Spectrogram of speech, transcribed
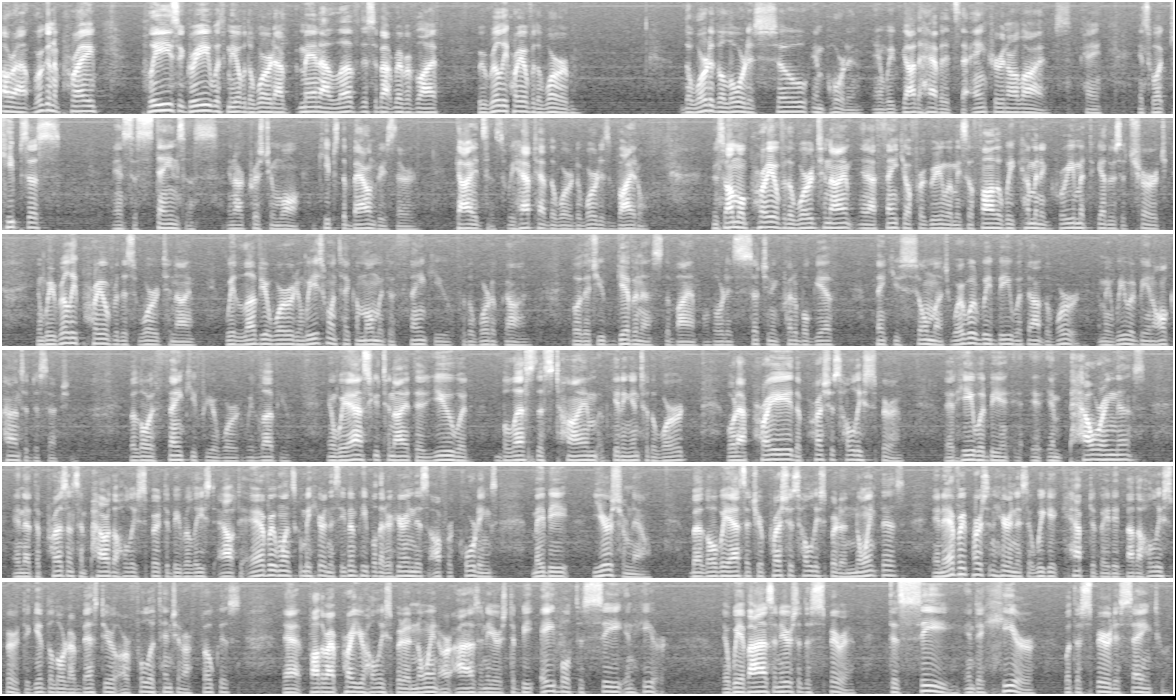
All right, we're going to pray. Please agree with me over the word. I, man, I love this about River of Life. We really pray over the word. The word of the Lord is so important, and we've got to have it. It's the anchor in our lives, okay? It's what keeps us and sustains us in our Christian walk. It keeps the boundaries there, guides us. We have to have the word. The word is vital. And so I'm going to pray over the word tonight, and I thank y'all for agreeing with me. So, Father, we come in agreement together as a church, and we really pray over this word tonight. We love your word, and we just want to take a moment to thank you for the word of God. Lord, that you've given us the Bible. Lord, it's such an incredible gift. Thank you so much. Where would we be without the word? I mean, we would be in all kinds of deception. But Lord, thank you for your word. We love you. And we ask you tonight that you would bless this time of getting into the word. Lord, I pray the precious Holy Spirit that he would be empowering this and that the presence and power of the Holy Spirit to be released out to everyone that's going to be hearing this, even people that are hearing this off recordings maybe years from now. But Lord, we ask that your precious Holy Spirit anoint this and every person hearing this, that we get captivated by the Holy Spirit to give the Lord our best ear, our full attention, our focus. That, Father, I pray your Holy Spirit anoint our eyes and ears to be able to see and hear. That we have eyes and ears of the Spirit to see and to hear what the Spirit is saying to us.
